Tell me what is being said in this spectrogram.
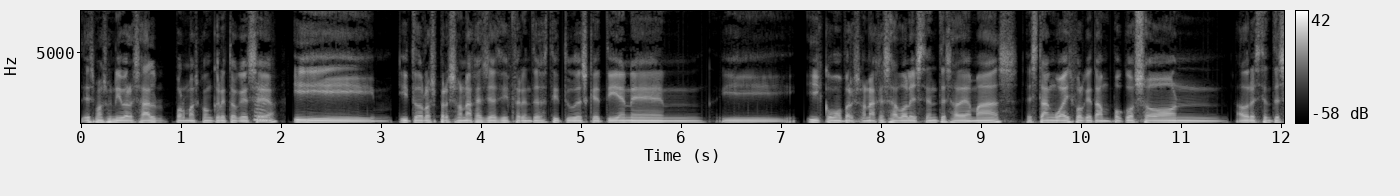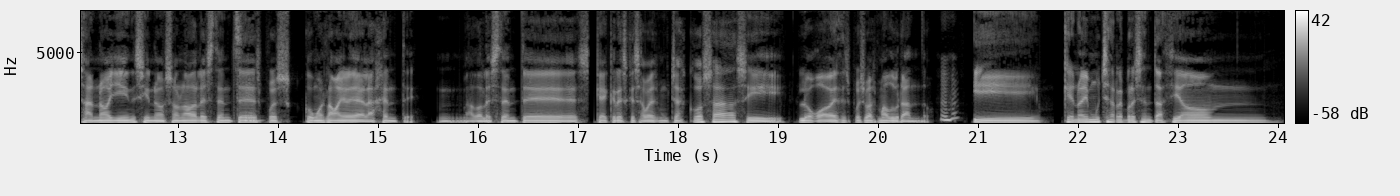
es más universal por más concreto que sea, y, y todos los personajes y las diferentes actitudes que tienen y, y como personajes adolescentes además, están guays porque tampoco son adolescentes annoying, sino son adolescentes Sí. pues como es la mayoría de la gente. Mm, Adolescentes que crees que sabes muchas cosas y luego a veces pues vas madurando. Y que no hay mucha representación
